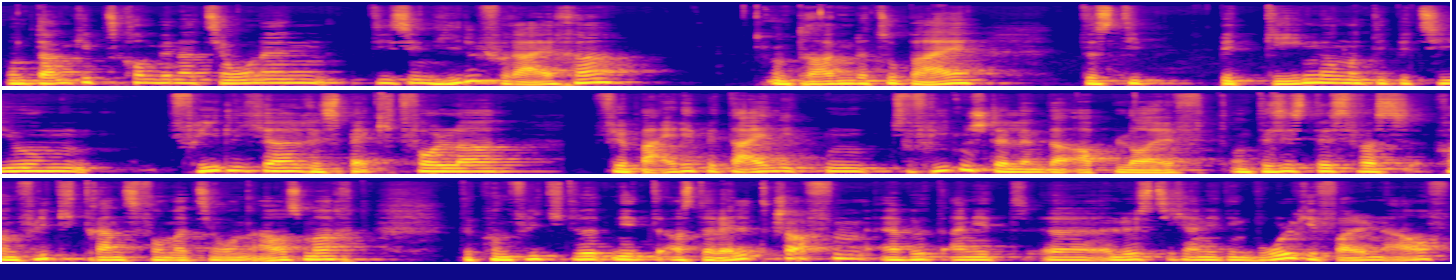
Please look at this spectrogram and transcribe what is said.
Und dann gibt's Kombinationen, die sind hilfreicher und tragen dazu bei, dass die Begegnung und die Beziehung friedlicher, respektvoller, für beide Beteiligten zufriedenstellender abläuft. Und das ist das, was Konflikttransformation ausmacht. Der Konflikt wird nicht aus der Welt geschaffen, er wird auch nicht, äh, löst sich auch nicht in Wohlgefallen auf,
